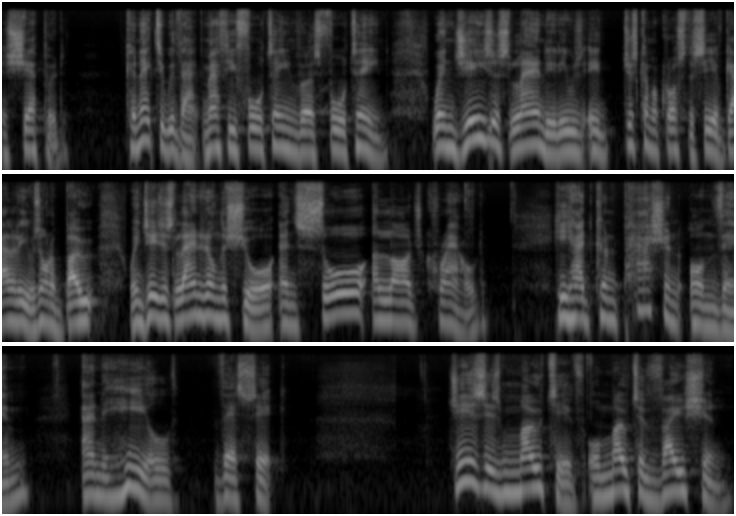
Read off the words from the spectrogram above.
a shepherd. Connected with that, Matthew 14, verse 14. When Jesus landed, he was he'd just come across the Sea of Galilee, he was on a boat. When Jesus landed on the shore and saw a large crowd, he had compassion on them and healed their sick. Jesus' motive or motivation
